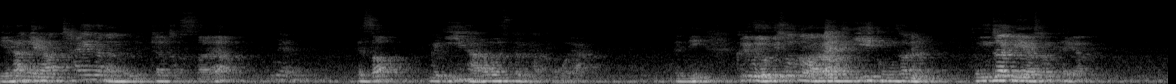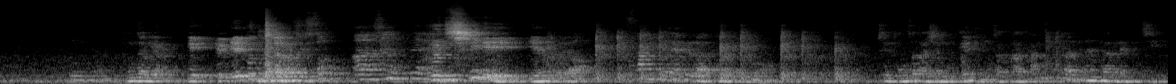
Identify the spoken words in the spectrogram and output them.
얘랑 얘랑 차이가 나는 거 느껴졌어요? 네. 됐어? 그러니까 이 단어가 했을 때는 다 뭐야? 됐니? 그리고 여기서도 나와 있는 이 동사는 동작이에요, 상태예요? 동작. 동작이야? 예, 예, 예쁜 동작을 할수 있어? 아 상태. 그렇지. 얘는? 상태. 상태를 나타내는 거. 지금 동사 다시 해볼게. 동작과 상태를 나타낸다 그랬지.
